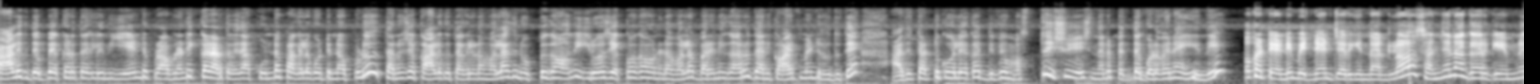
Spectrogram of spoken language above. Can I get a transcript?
కాలికి దెబ్బ ఎక్కడ తగిలింది ఏంటి ప్రాబ్లం అంటే ఇక్కడ అర్థమైంది. ఆ కుండ పగలగొట్టినప్పుడు తనుజ కాలుకు తగలడం వల్ల అది నొప్పిగా ఉంది. ఈ రోజు ఎక్కువగా ఉండడం వల్ల భరణి గారు దానికి ఆయింట్మెంట్ రుద్దితే అది తట్టుకోలేక దివ్య మస్తు ఇష్యూ చేసిందంటే పెద్ద గొడవనే అయ్యింది. ఒకటి అండి. మిడ్ నైట్ జరిగిన దాంట్లో సంజన గారి గేమ్ను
